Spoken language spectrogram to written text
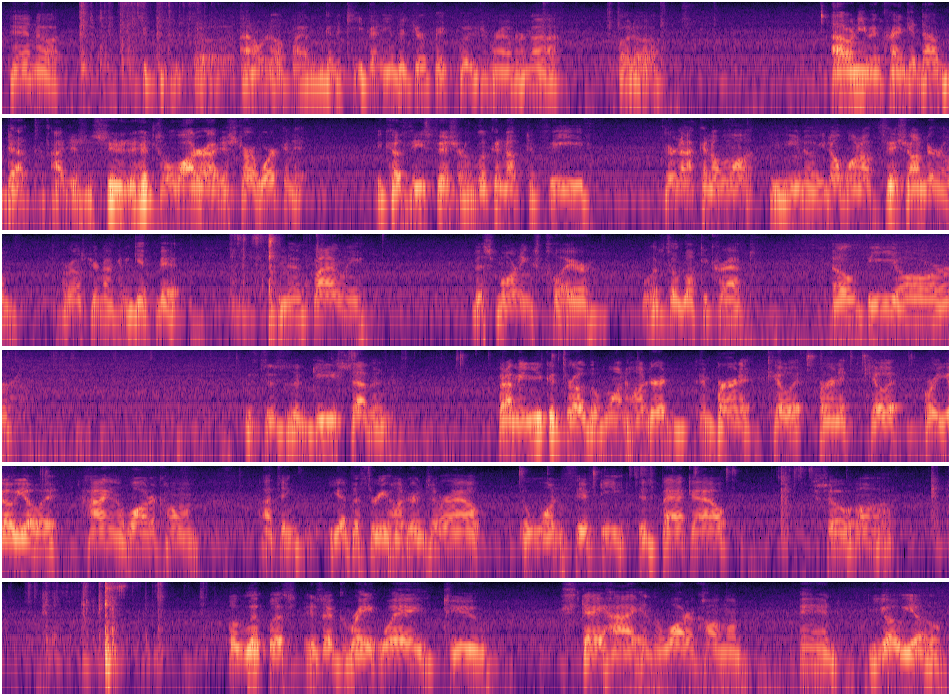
And uh, uh, I don't know if I'm going to keep any of the jerkbait footage around or not. But uh, I don't even crank it down depth. I just, as soon as it hits the water, I just start working it. Because these fish are looking up to feed. They're not going to want, you know, you don't want to fish under them or else you're not going to get bit. And then finally, this morning's player was the Lucky Craft LVR this is a D7. But I mean, you could throw the 100 and burn it, kill it, burn it, kill it, or yo-yo it high in the water column. I think, yeah, the 300s are out. The 150 is back out. So, uh, a lipless is a great way to stay high in the water column and yo-yo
